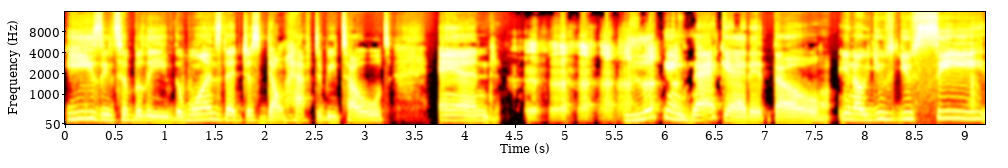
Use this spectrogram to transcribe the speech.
easy to believe. The ones that just don't have to be told. And looking back at it, though, you know, you you see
